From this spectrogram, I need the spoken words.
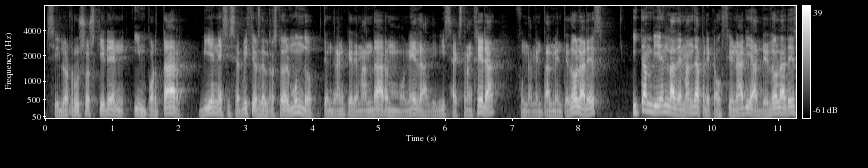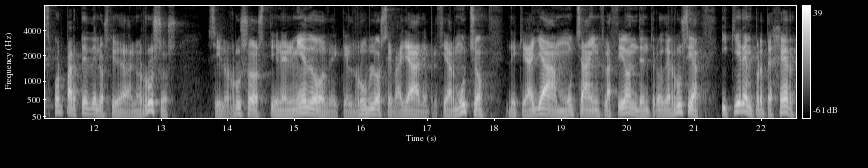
Si los rusos quieren importar bienes y servicios del resto del mundo, tendrán que demandar moneda, divisa extranjera, fundamentalmente dólares. Y también la demanda precaucionaria de dólares por parte de los ciudadanos rusos si los rusos tienen miedo de que el rublo se vaya a depreciar mucho, de que haya mucha inflación dentro de Rusia y quieren proteger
